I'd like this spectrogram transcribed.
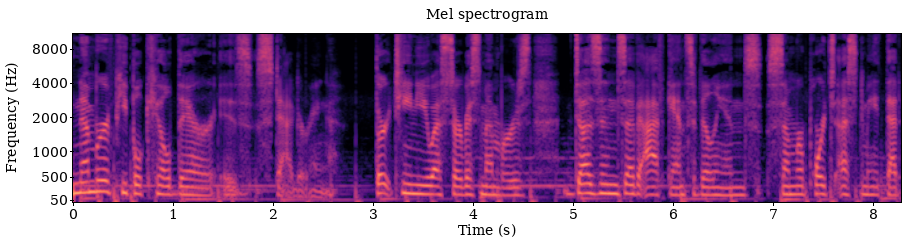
number of people killed there is staggering. 13 U.S. service members, dozens of Afghan civilians. Some reports estimate that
